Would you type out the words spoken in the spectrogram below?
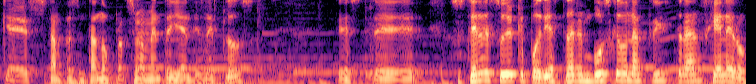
que se están presentando próximamente ya en Disney Plus. Este sostiene el estudio que podría estar en busca de una actriz transgénero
